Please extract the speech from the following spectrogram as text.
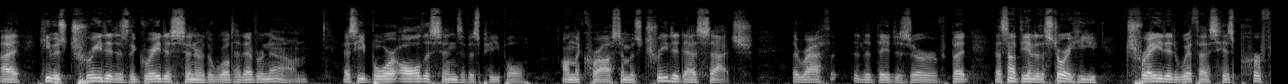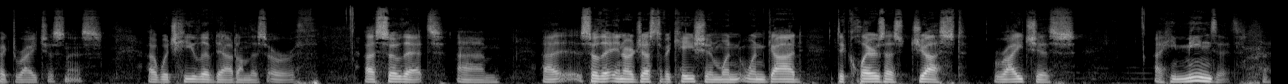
uh, he was treated as the greatest sinner the world had ever known, as he bore all the sins of his people on the cross and was treated as such the wrath that they deserved. But that's not the end of the story. He traded with us his perfect righteousness, uh, which he lived out on this earth, uh, so that um, uh, so that in our justification, when when God declares us just, righteous, uh, He means it.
